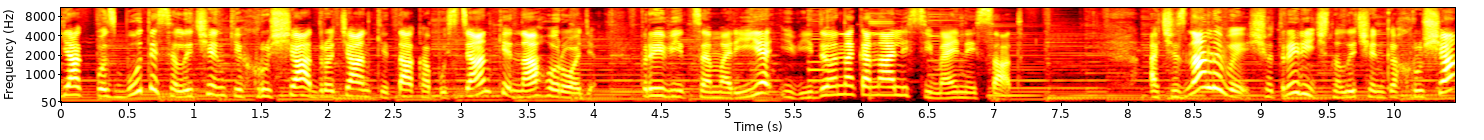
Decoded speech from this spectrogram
Як позбутися личинки хруща, дротянки та капустянки на городі? Привіт, це Марія і відео на каналі Сімейний сад. А чи знали ви, що трирічна личинка хруща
